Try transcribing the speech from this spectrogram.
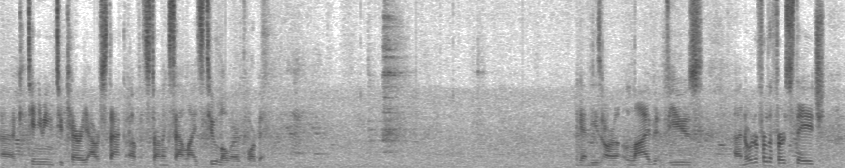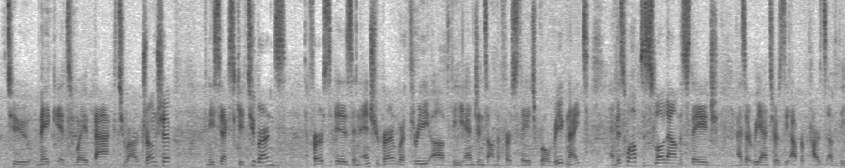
uh, continuing to carry our stack of Starlink satellites to low Earth orbit. Again, these are live views. Uh, in order for the first stage to make its way back to our drone ship, it needs to execute two burns. The first is an entry burn where three of the engines on the first stage will reignite, and this will help to slow down the stage as it re-enters the upper parts of the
